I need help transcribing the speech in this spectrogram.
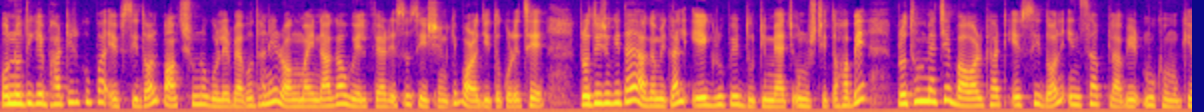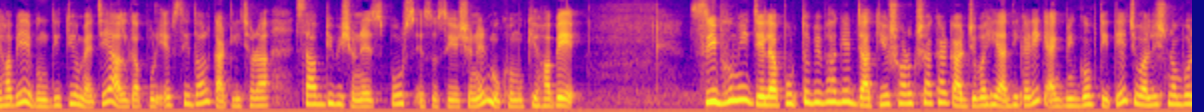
অন্যদিকে ভাটিরকুপা এফসি দল পাঁচ শূন্য গোলের ব্যবধানে রংমাই নাগা ওয়েলফেয়ার অ্যাসোসিয়েশনকে পরাজিত করেছে। প্রতিযোগিতায় আগামীকাল এ গ্রুপের দুটি ম্যাচ অনুষ্ঠিত হবে। প্রথম ম্যাচে বাওয়ারঘাট এফসি দল ইনসাফ ক্লাবের মুখোমুখি হবে এবং দ্বিতীয় ম্যাচে আলগাপুর এফসি দল কাটলিছড়া সাব ডিভিশনের স্পোর্টস অ্যাসোসিয়েশনের মুখোমুখি হবে। শ্রীভূমি জেলা পূর্ত বিভাগের জাতীয় সড়ক শাখার কার্যবাহী আধিকারিক এক বিজ্ঞপ্তিতে চুয়াল্লিশ নম্বর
